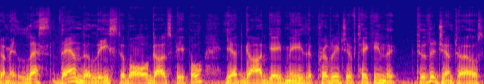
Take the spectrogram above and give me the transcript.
I mean, less than the least of all God's people, yet God gave me the privilege of taking the to the Gentiles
